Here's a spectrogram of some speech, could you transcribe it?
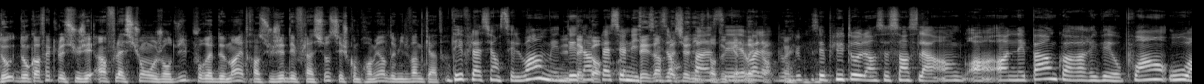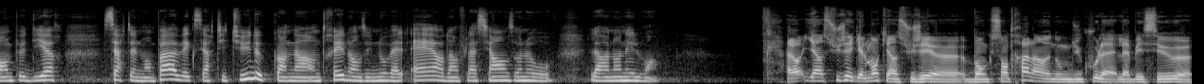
Donc, en fait, le sujet inflation aujourd'hui pourrait demain être un sujet déflation, si je comprends bien, en 2024. Déflation, c'est loin, mais désinflationniste. Désinflationniste en tout cas. Voilà, donc c'est plutôt dans ce sens-là. On n'est pas encore arrivé au point où on peut dire certainement pas avec certitude qu'on a entré dans une nouvelle ère d'inflation en zone euro. Là, on en est loin. Alors, il y a un sujet également qui est un sujet euh, banque centrale. Hein. donc, du coup, la, BCE euh,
